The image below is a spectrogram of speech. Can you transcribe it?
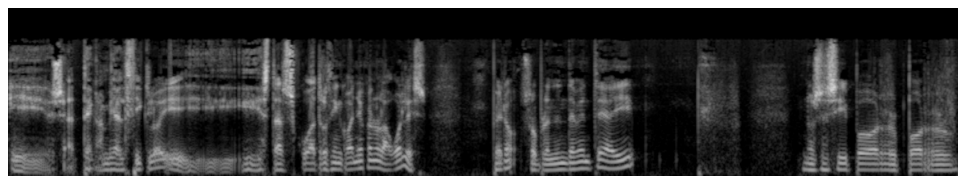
y o sea, te cambia el ciclo y, y, y estás cuatro o cinco años que no la hueles. Pero sorprendentemente ahí, no sé si por, por,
